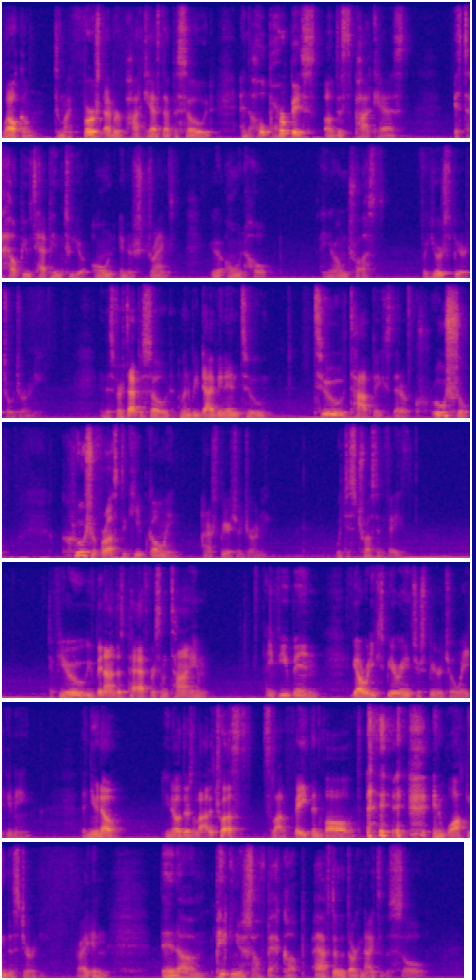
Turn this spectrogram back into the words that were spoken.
Welcome to my first ever podcast episode. And the whole purpose of this podcast is to help you tap into your own inner strength, your own hope, and your own trust for your spiritual journey. In this first episode, I'm going to be diving into two topics that are crucial, crucial for us to keep going on our spiritual journey, which is trust and faith if you you've been on this path for some time, if you've been if you already experienced your spiritual awakening, then you know, you know there's a lot of trust, there's a lot of faith involved in walking this journey, right? And and um, picking yourself back up after the dark nights of the soul,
